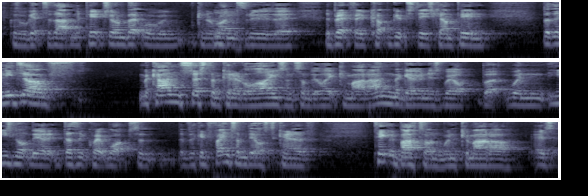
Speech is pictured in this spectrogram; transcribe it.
because we'll get to that in the Patreon bit where we kind of run mm. through the, the Betfred Cup group stage campaign. But they need to have McCann's system kind of relies on somebody like Kamara and McGowan as well, but when he's not there, it doesn't quite work. So if they can find somebody else to kind of take the baton when Kamara is,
